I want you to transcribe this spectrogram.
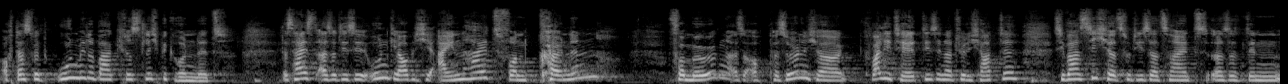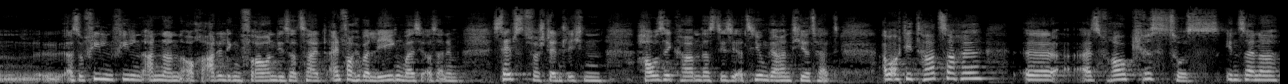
auch das wird unmittelbar christlich begründet. Das heißt also, diese unglaubliche Einheit von Können Vermögen, also auch persönlicher Qualität, die sie natürlich hatte. Sie war sicher zu dieser Zeit, also den, also vielen, vielen anderen auch adeligen Frauen dieser Zeit einfach überlegen, weil sie aus einem selbstverständlichen Hause kam, das diese Erziehung garantiert hat. Aber auch die Tatsache, äh, als Frau Christus in seiner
